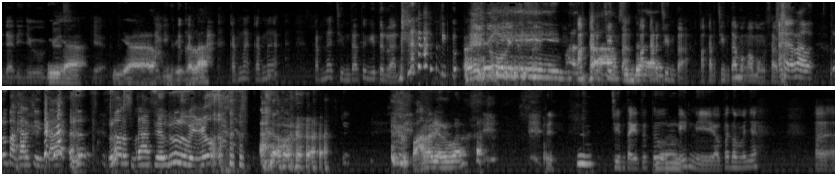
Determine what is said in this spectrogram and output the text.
jadi juga Iya. sih. Iya. iya gitu alhamdulillah lah. karena karena karena cinta tuh gitu lah pakar cinta sudah. pakar cinta pakar cinta mau ngomong sama Eh, Ral, lu pakar cinta, lu harus berhasil dulu, Bego. Parah dia lupa. Cinta itu tuh Wow. ini apa namanya eh,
